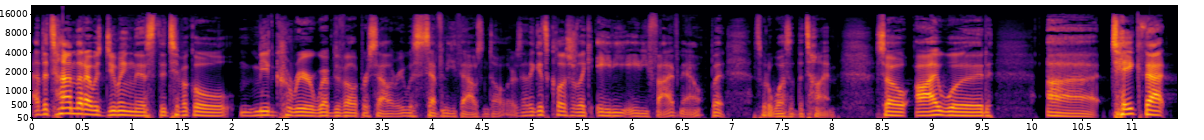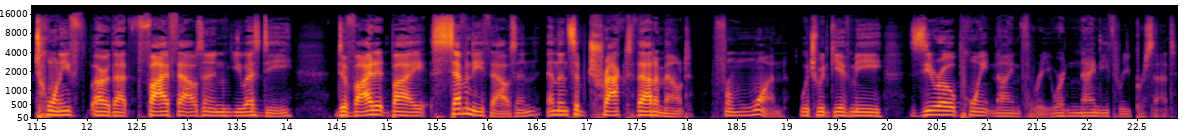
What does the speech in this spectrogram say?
at the time that I was doing this, the typical mid career web developer salary was $70,000. I think it's closer to like 80, 85 now, but that's what it was at the time. So I would uh, take that 20 or that 5,000 USD, divide it by 70,000, and then subtract that amount from 1, which would give me 0.93 or 93%.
